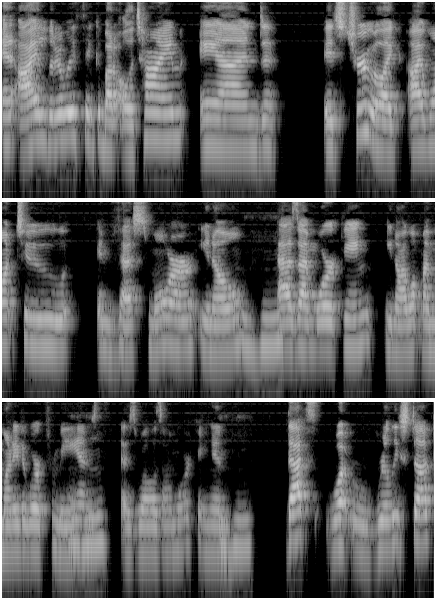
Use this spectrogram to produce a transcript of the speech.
And I literally think about it all the time, and it's true. Like I want to invest more, you know, Mhm, as I'm working. You know, I want my money to work for me as Mm-hmm. as well as I'm working, and mhm. that's what really stuck.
